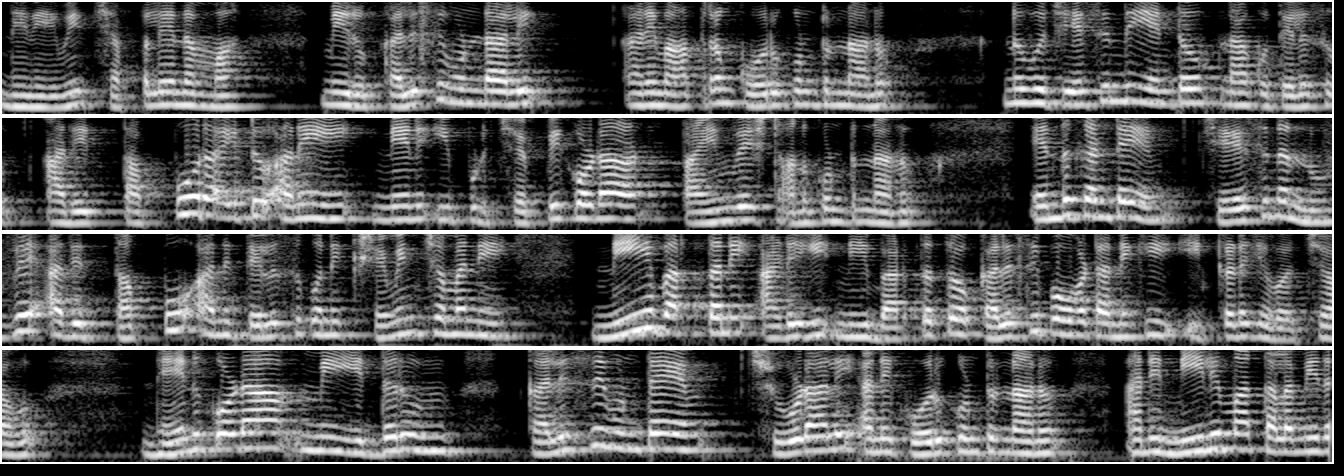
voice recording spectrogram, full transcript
నేనేమీ చెప్పలేనమ్మా. మీరు కలిసి ఉండాలి అని మాత్రం కోరుకుంటున్నాను. నువ్వు చేసింది ఏంటో నాకు తెలుసు. అది తప్పు రైటు అని నేను ఇప్పుడు చెప్పి కూడా టైం వేస్ట్ అనుకుంటున్నాను. ఎందుకంటే చేసిన నువ్వే అది తప్పు అని తెలుసుకొని క్షమించమని నీ భర్తని అడిగి నీ భర్తతో కలిసిపోవటానికి ఇక్కడికి వచ్చావు. నేను కూడా మీ ఇద్దరు కలిసి ఉంటే చూడాలి అని కోరుకుంటున్నాను అని నీలిమ తల మీద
